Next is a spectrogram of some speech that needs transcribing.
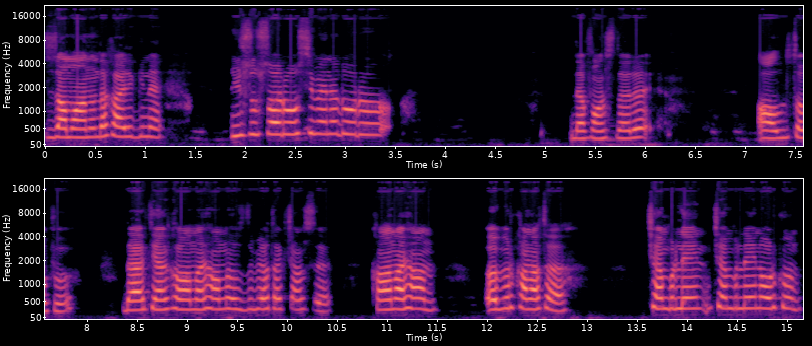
Zamanında kaydık yine. Yusuf Sarı Osimhen'e doğru defansları aldı topu. Derken Kaan Ayhan hızlı bir atak şansı. Kaan Ayhan öbür kanata. Chamberlain, Chamberlain Orkun.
